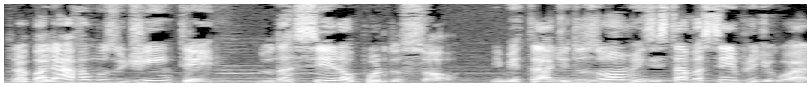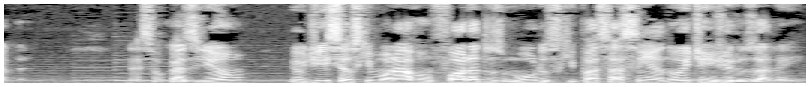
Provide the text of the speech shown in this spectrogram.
Trabalhávamos o dia inteiro, do nascer ao pôr do sol, e metade dos homens estava sempre de guarda. Nessa ocasião, eu disse aos que moravam fora dos muros que passassem a noite em Jerusalém.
